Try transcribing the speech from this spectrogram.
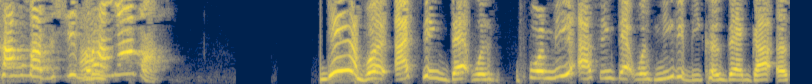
talking about the shit with her mama. Yeah, but I think that was, for me, I think that was needed because that got us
